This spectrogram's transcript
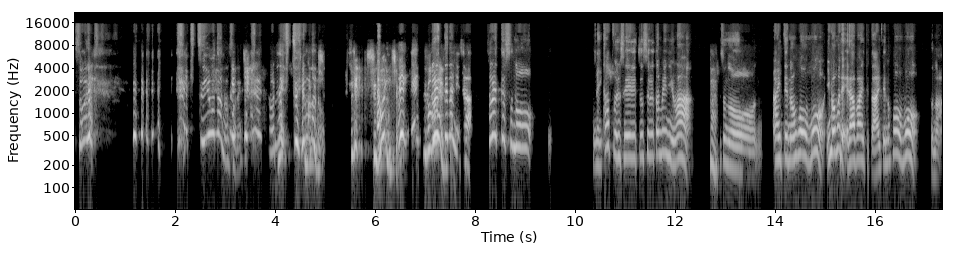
それ、必要なの？それ。それ必要なの？すごいでしょえ、それって何？じゃあ、それってその、何、カップル成立するためには、うん、その、相手の方も、今まで選ばれてた相手の方も、その、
